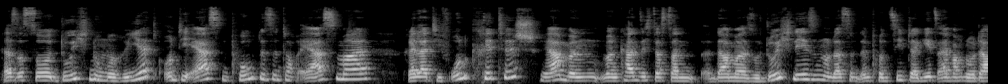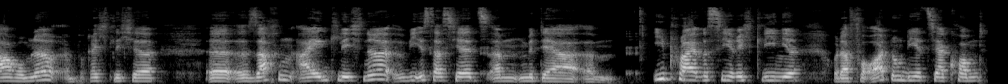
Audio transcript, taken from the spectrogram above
das ist so durchnummeriert und die ersten Punkte sind doch erstmal relativ unkritisch. Ja, man, man kann sich das dann da mal so durchlesen und das sind im Prinzip, da geht's einfach nur darum, ne, rechtliche äh, Sachen eigentlich, ne? Wie ist das jetzt ähm, mit der ähm, E-Privacy-Richtlinie oder Verordnung, die jetzt ja kommt?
